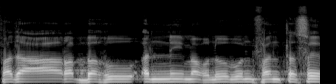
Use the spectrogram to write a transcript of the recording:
فدا ربہ انی مغلوب فنتصر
